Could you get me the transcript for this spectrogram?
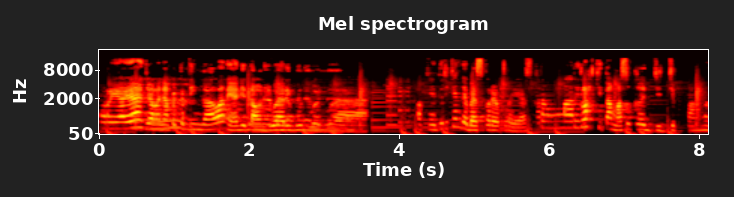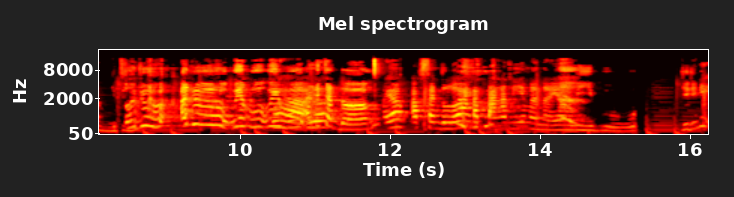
Korea ya. Jangan Hmm. nyampe ketinggalan ya di tahun Bener, bener, 2022. bener, Oke, tadi kan udah bahas Korea-Korea. Sekarang marilah kita masuk ke Jepangan gitu. Aduh, aduh, wibu, wibu, Wah, ayo. mendekat dong. Ayo absen dulu angkat tangan nih mana yang wibu. Jadi nih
